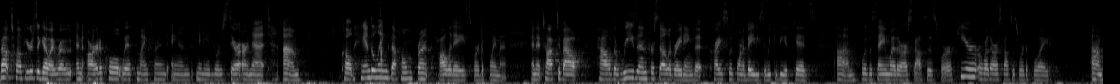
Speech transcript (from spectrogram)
About 12 years ago, I wrote an article with my friend and many of yours, Sarah Arnett, um, called Handling the Homefront Holidays for Deployment. And it talked about how the reason for celebrating that Christ was born a baby so we could be his kids um, was the same whether our spouses were here or whether our spouses were deployed. Um,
